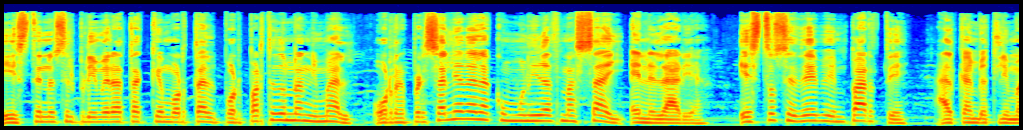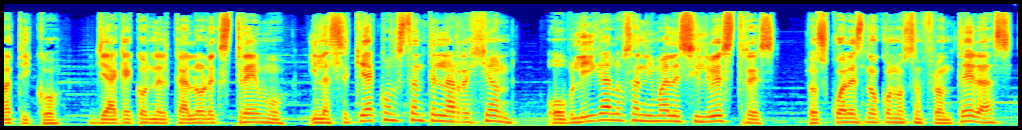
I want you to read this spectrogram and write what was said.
Este no es el primer ataque mortal por parte de un animal o represalia de la comunidad Masai en el área. Esto se debe en parte al cambio climático, ya que con el calor extremo y la sequía constante en la región, obliga a los animales silvestres, los cuales no conocen fronteras,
